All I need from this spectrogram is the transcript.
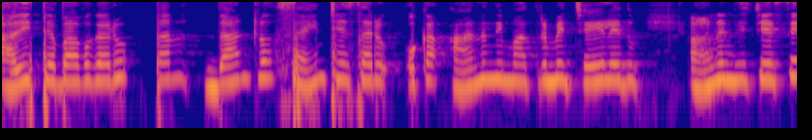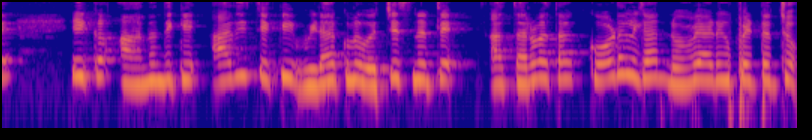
ఆదిత్య బాబు గారు తన దాంట్లో సైన్ చేశారు. ఒక ఆనంది మాత్రమే చేయలేదు. ఆనంది చేస్తే ఇక ఆనందికి ఆదిత్యకి విడాకులు వచ్చేసినట్లే. ఆ తర్వాత కోడలుగా నువ్వే అడుగు పెట్టొచ్చు.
